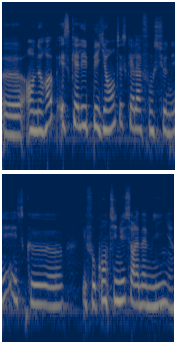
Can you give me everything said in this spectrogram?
euh, en Europe, est-ce qu'elle est payante? Est-ce qu'elle a fonctionné? Est-ce que il faut continuer sur la même ligne?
